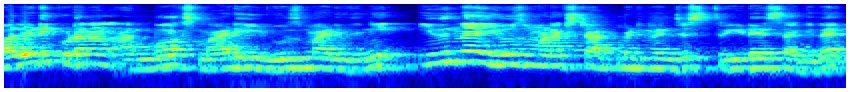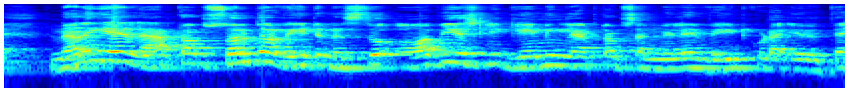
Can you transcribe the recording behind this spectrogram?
ಆಲ್ರೆಡಿ ಕೂಡ ನಾನು ಅನ್ಬಾಕ್ಸ್ ಮಾಡಿ ಯೂಸ್ ಮಾಡಿದ್ದೀನಿ. ಇದನ್ನ ಯೂಸ್ ಮಾಡಕ್ ಸ್ಟಾರ್ಟ್ ಮಾಡಿ ನಾನು ಜಸ್ಟ್ ತ್ರೀ ಡೇಸ್ ಆಗಿದೆ. ನನಗೆ ಲ್ಯಾಪ್ಟಾಪ್ ಸ್ವಲ್ಪ ವೆಯ್ಟ್ ಅನ್ನಿಸ್ತು. ಆಬ್ವಿಯಸ್ಲಿ ಗೇಮಿಂಗ್ ಲ್ಯಾಪ್ಟಾಪ್ಸ್ ಅಂದಮೇಲೆ ವೆಯ್ಟ್ ಕೂಡ ಇರುತ್ತೆ.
